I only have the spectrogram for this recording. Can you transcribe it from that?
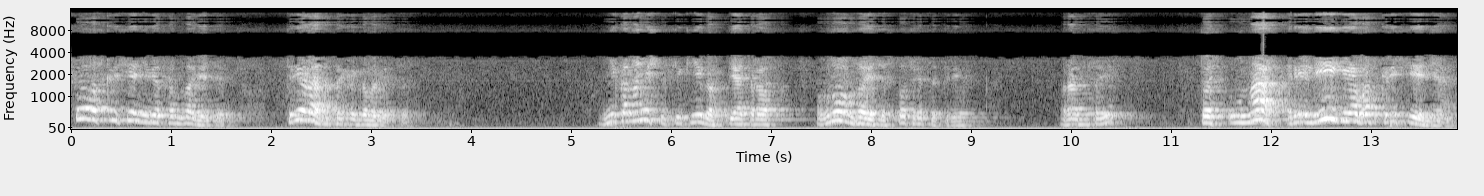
Что о воскресенье в Ветхом Завете? Три раза только говорится. В неканонических книгах 5 раз, в Новом Завете 133. Разница есть? То есть у нас религия воскресения.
